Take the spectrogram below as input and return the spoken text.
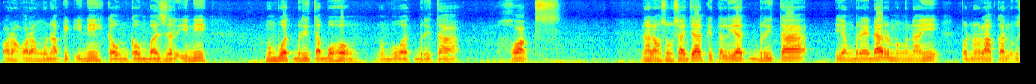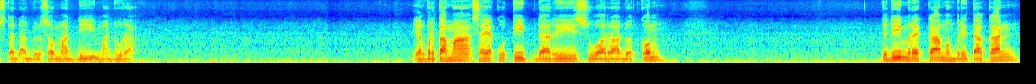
orang-orang munafik ini, kaum-kaum buzzer ini membuat berita bohong, membuat berita hoax. Nah, langsung saja kita lihat berita yang beredar mengenai penolakan Ustadz Abdul Somad di Madura. Yang pertama saya kutip dari suara.com. Jadi mereka memberitakan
